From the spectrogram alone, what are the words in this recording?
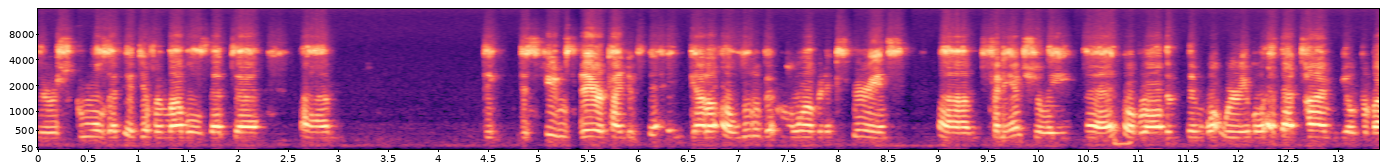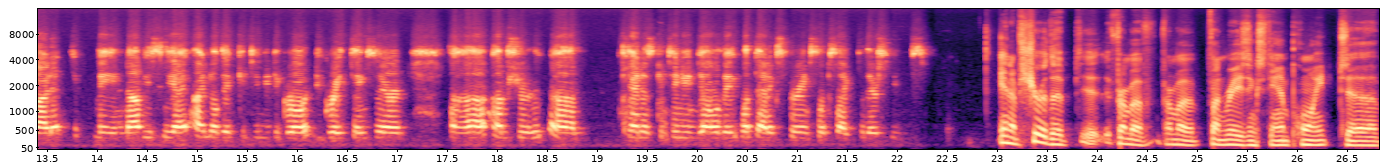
there were schools at, at different levels that. Uh, um, the students there kind of got a, a little bit more of an experience um, financially uh, overall than, than, what we were able at that time to be able to provide at Maine. And obviously, I, I know they've continued to grow and do great things there. And uh, I'm sure um, is continuing to elevate what that experience looks like for their students. And I'm sure that uh, from a from a fundraising standpoint, uh,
